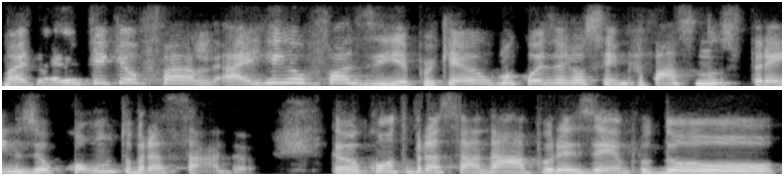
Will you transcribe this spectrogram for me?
Mas aí o que que eu falei? Aí o que que eu fazia? Porque é uma coisa que eu sempre faço nos treinos, eu conto braçada. Então eu conto braçada, ah, por exemplo, do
